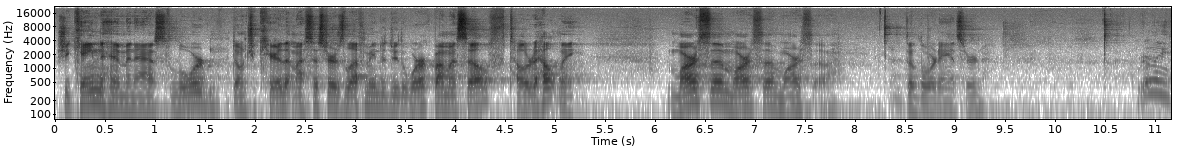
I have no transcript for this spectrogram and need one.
She came to him and asked, Lord, don't you care that my sister has left me to do the work by myself? Tell her to help me. Martha, Martha, Martha, the Lord answered. Really?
